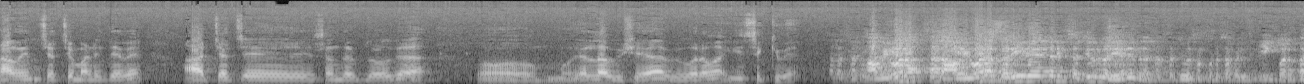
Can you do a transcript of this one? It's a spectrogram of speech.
ನಾವೇನು ಚರ್ಚೆ ಮಾಡಿದ್ದೇವೆ. ಆ ಚರ್ಚೆ ಸಂದರ್ಭದೊಳಗೆ ಎಲ್ಲ ವಿಷಯ ವಿವರವಾಗಿ ಸಿಕ್ಕಿವೆ. ಆ ವಿವರ ಸರ್ ಆ ವಿವರ ಸರಿ ಇದೆ ಅಂತ ನಿಮ್ ಸಚಿವರುಗಳು ಹೇಳಿದ್ರ ಸರ್ ಸಚಿವ ಸಂಪುಟ ಸಭೆಯಲ್ಲಿ. ಈಗ ಬರ್ತಾ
